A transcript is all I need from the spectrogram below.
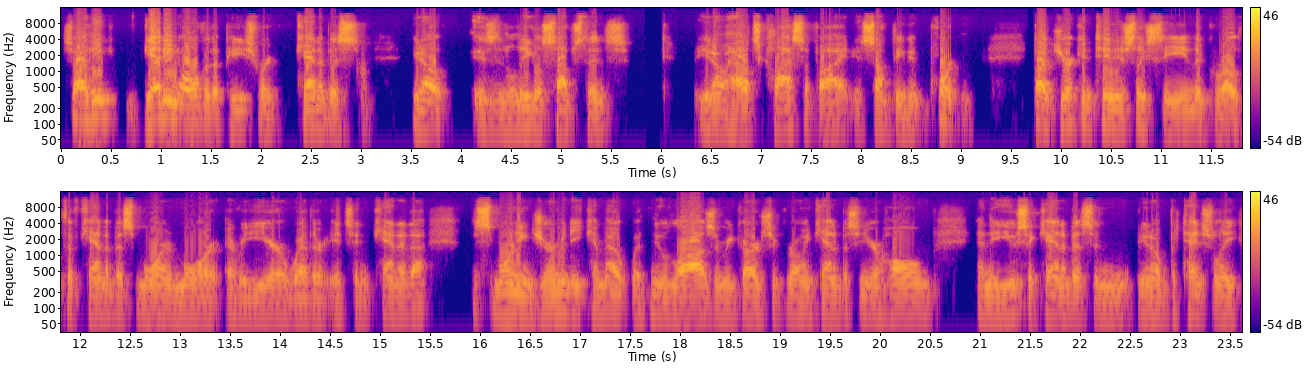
So I think getting over the piece where cannabis, you know, is an illegal substance, you know, how it's classified is something important. But you're continuously seeing the growth of cannabis more and more every year, whether it's in Canada. This morning, Germany came out with new laws in regards to growing cannabis in your home and the use of cannabis and, you know, potentially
